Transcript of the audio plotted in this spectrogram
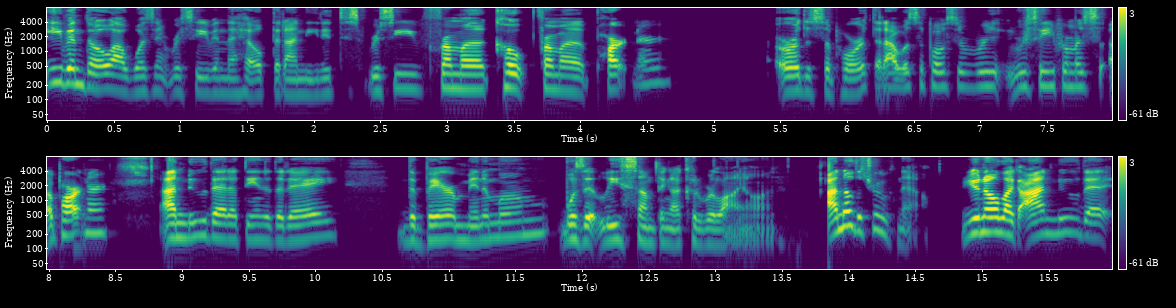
even though I wasn't receiving the help that I needed to receive from a co from a partner or the support that I was supposed to re- receive from a, a partner, I knew that at the end of the day, the bare minimum was at least something I could rely on. I know the truth now. You know, like I knew that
